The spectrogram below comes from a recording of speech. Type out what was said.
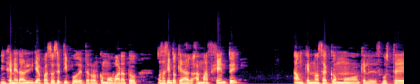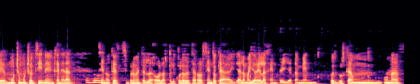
en general ya pasó ese tipo de terror como barato. O sea, siento que a, a más gente, aunque no sea como que les guste mucho, mucho el cine en general, sino que simplemente la- o las películas de terror, siento que a- ya la mayoría de la gente ya también pues busca un- unas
